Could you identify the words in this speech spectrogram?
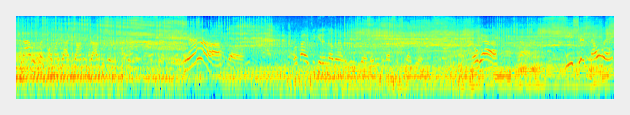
And I was like, oh my God, John and Josh are getting heaven right now. Yeah. So, we'll probably to get another one of these need to mess the schedule. Yeah. Yeah. He should know it.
